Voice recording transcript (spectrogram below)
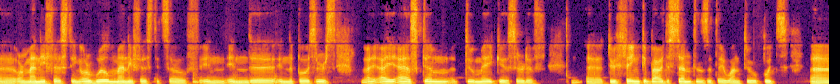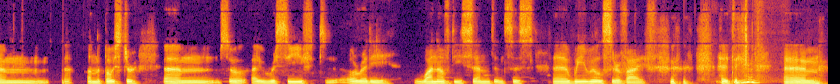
uh, or manifesting or will manifest itself in in the in the posters. I, I asked them to make a sort of uh, to think about the sentence that they want to put um, uh, on the poster. Um, so i received already one of these sentences uh, we will survive. I think, um,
